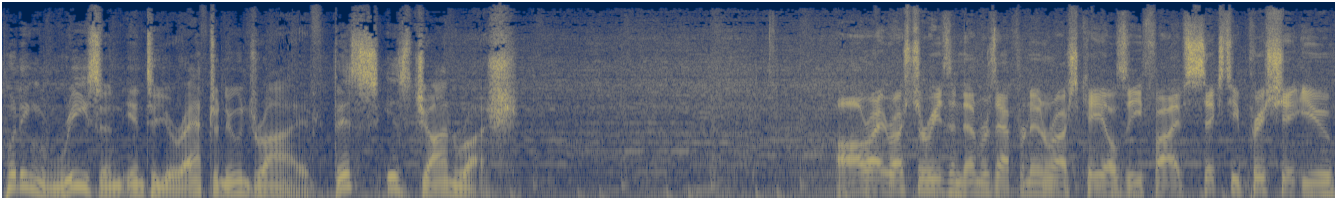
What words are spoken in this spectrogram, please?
Putting reason into your afternoon drive. This is John Rush. All right, Rush to Reason, Denver's Afternoon Rush, KLZ 560. Appreciate you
